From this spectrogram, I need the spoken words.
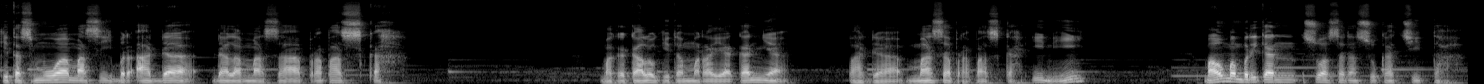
Kita semua masih berada dalam masa Prapaskah maka kalau kita merayakannya pada masa Prapaskah ini, mau memberikan suasana sukacita,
